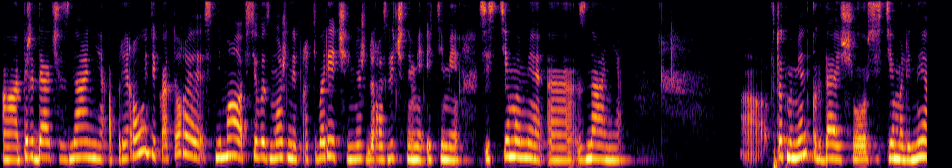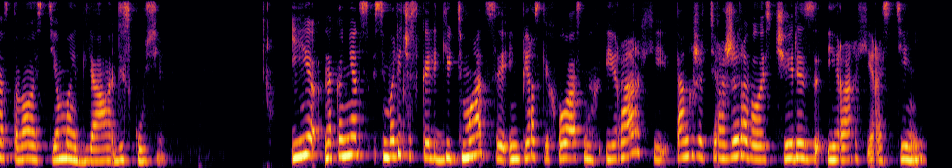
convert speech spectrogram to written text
а, передачи знания о природе, которое снимало все возможные противоречия между различными этими системами а, знания а, в тот момент, когда еще система Лины оставалась темой для дискуссий. И, наконец, символическая легитимация имперских властных иерархий также тиражировалась через иерархии растений.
